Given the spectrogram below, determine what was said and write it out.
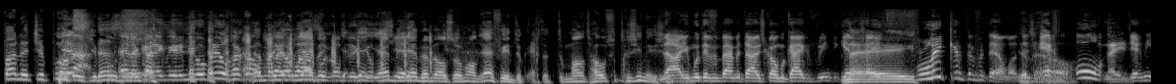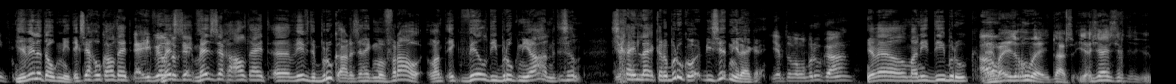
pannetje poes. ja, en dan kan ik weer een nieuwe bril gaan Ja, kopen maar bij de Jan, jij, bent, wel zo'n man. Jij vindt ook echt dat de man het hoofd van het gezin is. Nou, je moet even bij me thuis komen kijken, vriend. Ik heb Nee. geen flikker te vertellen. Dat is echt on... Nee, dat zeg niet. Je wil het ook niet. Ik zeg ook altijd... Nee, ik wil het mensen, ook niet. mensen zeggen altijd, eh, wie heeft de broek aan? Dan zeg ik mevrouw, want ik wil die broek niet aan. Het is, een, het is geen lekkere broek hoor, die zit niet lekker. Je hebt er wel een broek aan? Jawel, maar niet die broek. Oh. Nee, maar Roe, luister. Als jij zegt... eh,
